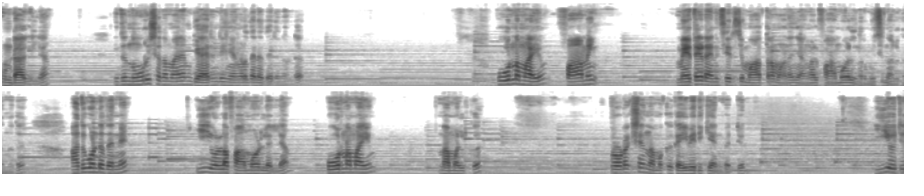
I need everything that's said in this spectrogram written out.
ഉണ്ടാകില്ല. ഇത് നൂറ് ശതമാനം ഗ്യാരണ്ടി ഞങ്ങൾ തന്നെ തരുന്നുണ്ട്. പൂർണമായും ഫാമിംഗ് മെത്തേഡ് അനുസരിച്ച് മാത്രമാണ് ഞങ്ങൾ ഫാമുകൾ നിർമ്മിച്ച് നൽകുന്നത്. അതുകൊണ്ട് തന്നെ ഈ ഉള്ള ഫാമുകളിലെല്ലാം പൂർണമായും നമ്മൾക്ക് പ്രൊഡക്ഷൻ നമുക്ക് കൈവരിക്കാൻ പറ്റും. ഈ ഒരു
